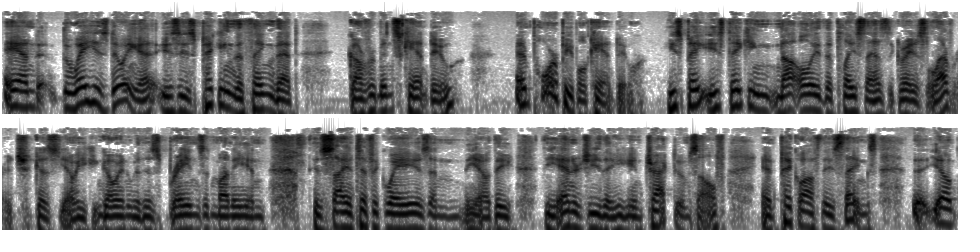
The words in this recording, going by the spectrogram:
And the way he's doing it is he's picking the thing that governments can't do and poor people can't do. He's pay, he's taking not only the place that has the greatest leverage because you know he can go in with his brains and money and his scientific ways and you know the the energy that he can attract to himself and pick off these things. You know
